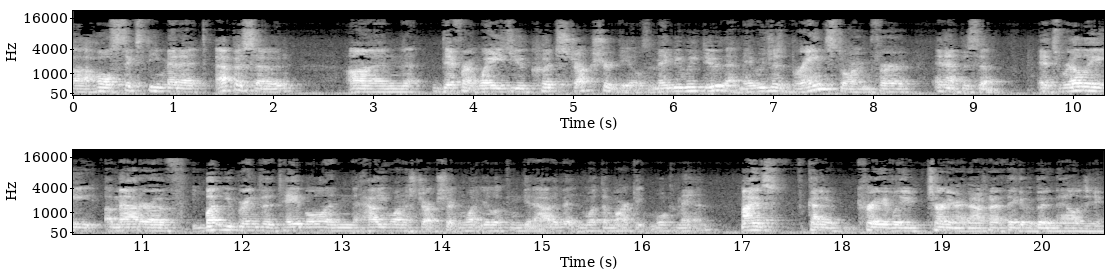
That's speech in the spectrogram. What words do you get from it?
a whole 60 minute episode on different ways you could structure deals. Maybe we do that. Maybe we just brainstorm for an episode. It's really a matter of what you bring to the table and how you want to structure it and what you're looking to get out of it and what the market will command. Mine's kind of creatively churning right now, trying to think of a good analogy.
